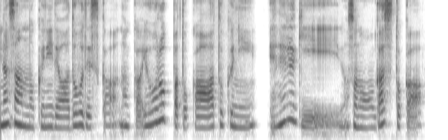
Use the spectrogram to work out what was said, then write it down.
皆さんの国ではどうですか？なんかヨーロッパとか特にエネルギーのそのガスとか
